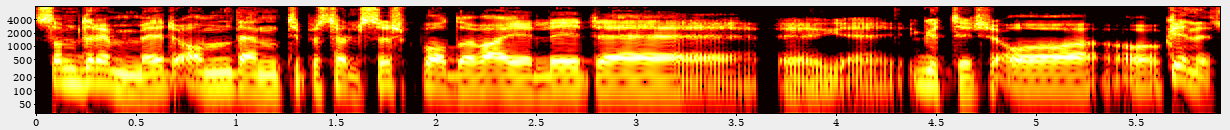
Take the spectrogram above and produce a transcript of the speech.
som, drømmer om den type størrelser, både hva gjelder eh, gutter og, og kvinner.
